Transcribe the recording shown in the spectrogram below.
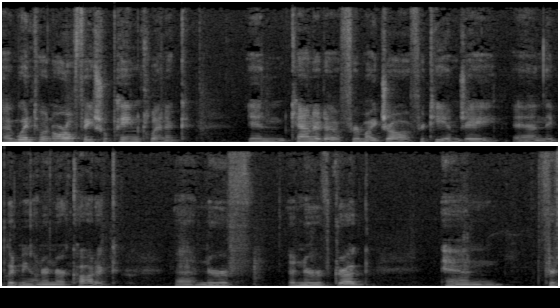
I went to an oral facial pain clinic in Canada for my jaw for TMJ, and they put me on a narcotic, a nerve, a nerve drug, and for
